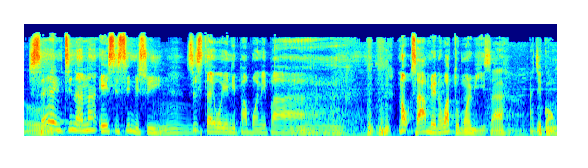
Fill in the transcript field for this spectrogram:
Oh. sɛ nti na na ɛsisi me so yi mm. sister yi wɔyɛ nipa bɔne paa mm. na saa mmerɛ no woatɔ mu awie saa agye gɔn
